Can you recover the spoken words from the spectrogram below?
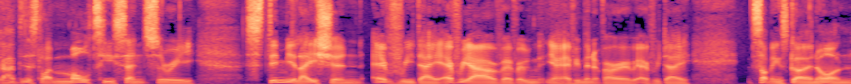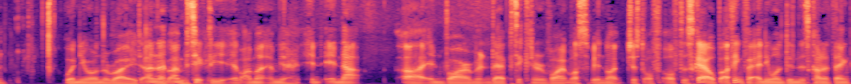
have this like multi-sensory stimulation every day, every hour of every you know, every minute of every every day. Something's going on when you're on the road, and I'm particularly I'm, I'm you know, in in that uh, environment, their particular environment must have been like just off off the scale. But I think for anyone doing this kind of thing,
